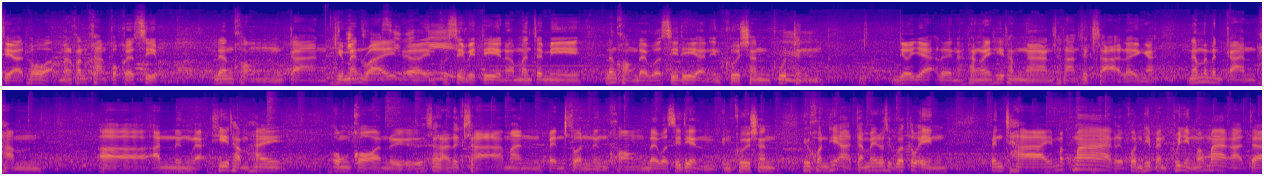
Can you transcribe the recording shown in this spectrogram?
ซีแอตเทิลอะมันค่อนข้างโปรเกรสซีฟเรื่องของการ human right เอ่อ inclusivity นะมันจะมีเรื่องของ diversity and inclusion พูดถึง เยอะแยะเลยนะทั้งในที่ทำงานสถานศึกษาอะไรอย่างเงี้ยนั่นมันเป็นการทำเอ่ออันหนึงแหละที่ทำให้องค์กรหรือสถานศึกษามันเป็นส่วนหนึ่งของ diversity and inclusion มีคนที่อาจจะไม่รู้สึกว่าตัวเองเป็นชายมาก ๆ หรือคนที่เป็นผู้หญิงมาก ๆ อาจจะ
